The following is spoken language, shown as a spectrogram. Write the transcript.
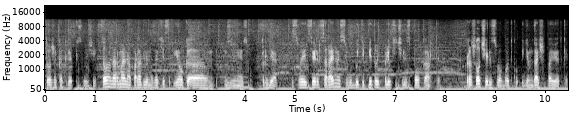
тоже как редкий случай. В целом нормальный аппарат для мазохистов и алко... Э, извиняюсь, трудяк. В своей сфере сарайности вы будете впитывать плюхи через полкарты. Прошел через свободку. Идем дальше по ветке.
